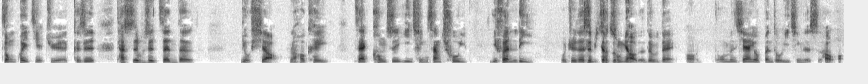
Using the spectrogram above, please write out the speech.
总会解决，可是它是不是真的有效，然后可以在控制疫情上出一份力？我觉得是比较重要的，对不对？哦，我们现在有本土疫情的时候，哦，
